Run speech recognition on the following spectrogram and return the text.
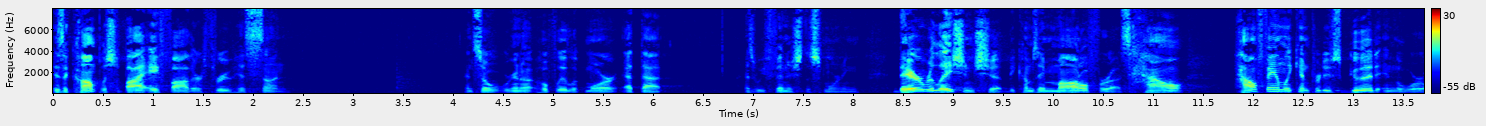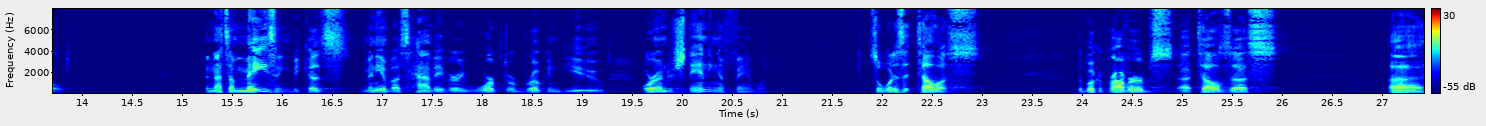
is accomplished by a father through his son. And so we're going to hopefully look more at that as we finish this morning. Their relationship becomes a model for us how, how family can produce good in the world. And that's amazing because many of us have a very warped or broken view or understanding of family. So, what does it tell us? The book of Proverbs uh, tells us uh,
